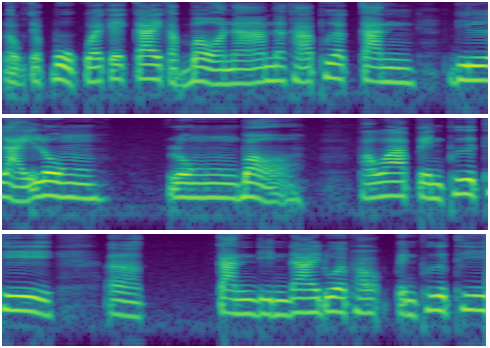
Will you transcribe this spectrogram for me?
เราจะปลูกไว้ใกล้ ๆ กับบ่อน้ำนะคะ เพื่อกันดินไหลลงลงบ่อ เพราะว่าเป็นพืชที่กันดินได้ด้วย เพราะเป็นพืชที่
